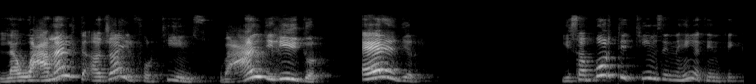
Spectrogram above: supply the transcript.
لو عملت agile for teams وبقى عندي leader قادر ي support ال teams ان هي تنتج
